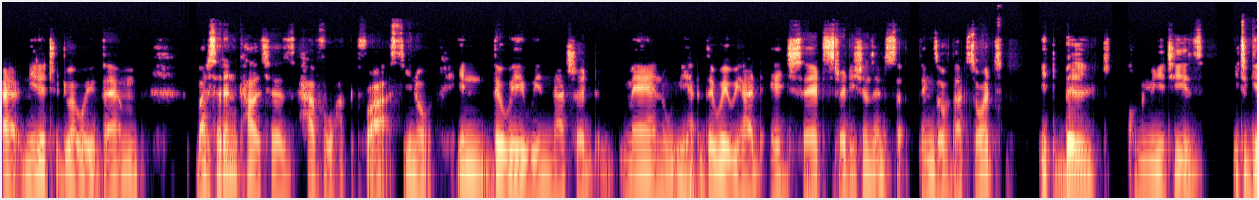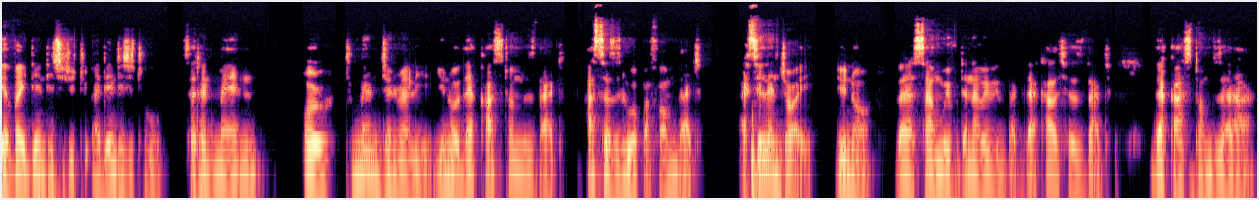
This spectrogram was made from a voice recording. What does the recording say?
uh, needed to do away with them. But certain cultures have worked for us, you know, in the way we nurtured men, we, the way we had age sets, traditions, and things of that sort. It built communities. It gave identity to identity to certain men, or to men generally. You know, there are customs that us as Luo perform that I still enjoy. You know, there are some we've done away with, but there are cultures that, there are customs that are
